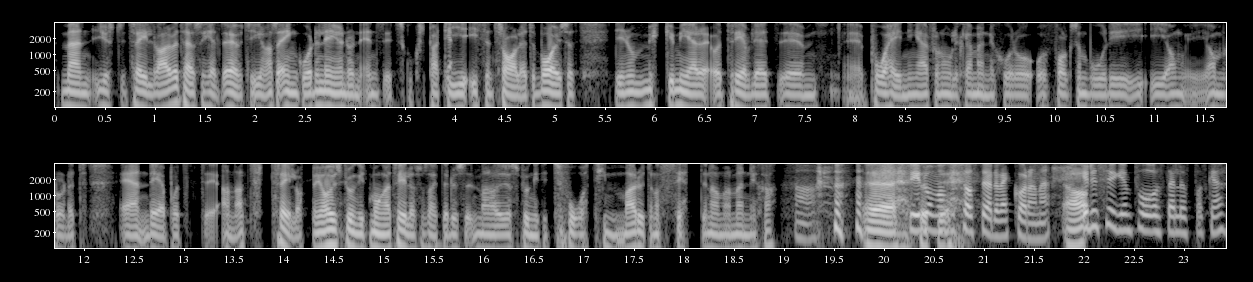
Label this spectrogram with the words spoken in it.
Men just i trailvarvet här så är jag helt övertygad alltså Änggården är ju ändå en, ett skogsparti i centrala Göteborg så att det är nog mycket mer och trevliga eh, eh, påhejningar från olika människor och, och folk som bor i, i, om, i området än det är på ett annat traillopp. Men jag har ju sprungit många traillopp som sagt där man har sprungit i två timmar utan att ha sett en annan människa. Ja. Eh, Det är då man får ta stöd av ekorrarna. ja. Är du sugen på att ställa upp, Oskar?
